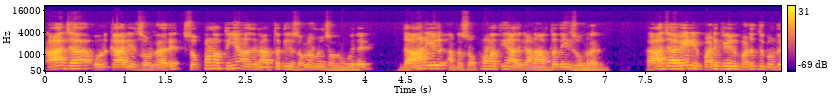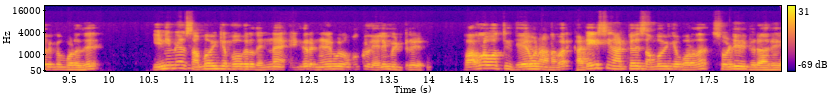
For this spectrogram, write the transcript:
ராஜா ஒரு காரியம் சொல்றாரு. சொப்பனத்தையும் அதன் அர்த்தத்தையும் சொல்லணும்னு சொல்லும்போது தானியல் அந்த சொப்பனத்தையும் அதுக்கான அர்த்தத்தையும் சொல்றாரு. ராஜாவே நீ படுக்கையில் படுத்து கொண்டிருக்கும் பொழுது இனிமேல் சம்பவிக்க போகிறது என்ன என்கிற நினைவுகள் உமக்குள் எழும்பிற்று. பரலோகத்தின் தேவனானவர் கடைசி நாட்களில் சம்பவிக்க போறத சொல்லியிருக்கிறாரு.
